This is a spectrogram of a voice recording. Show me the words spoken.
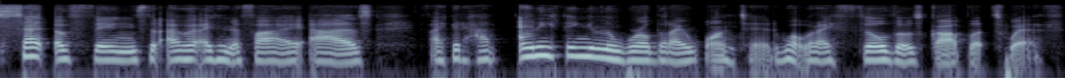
set of things that I would identify as if I could have anything in the world that I wanted, what would I fill those goblets with?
